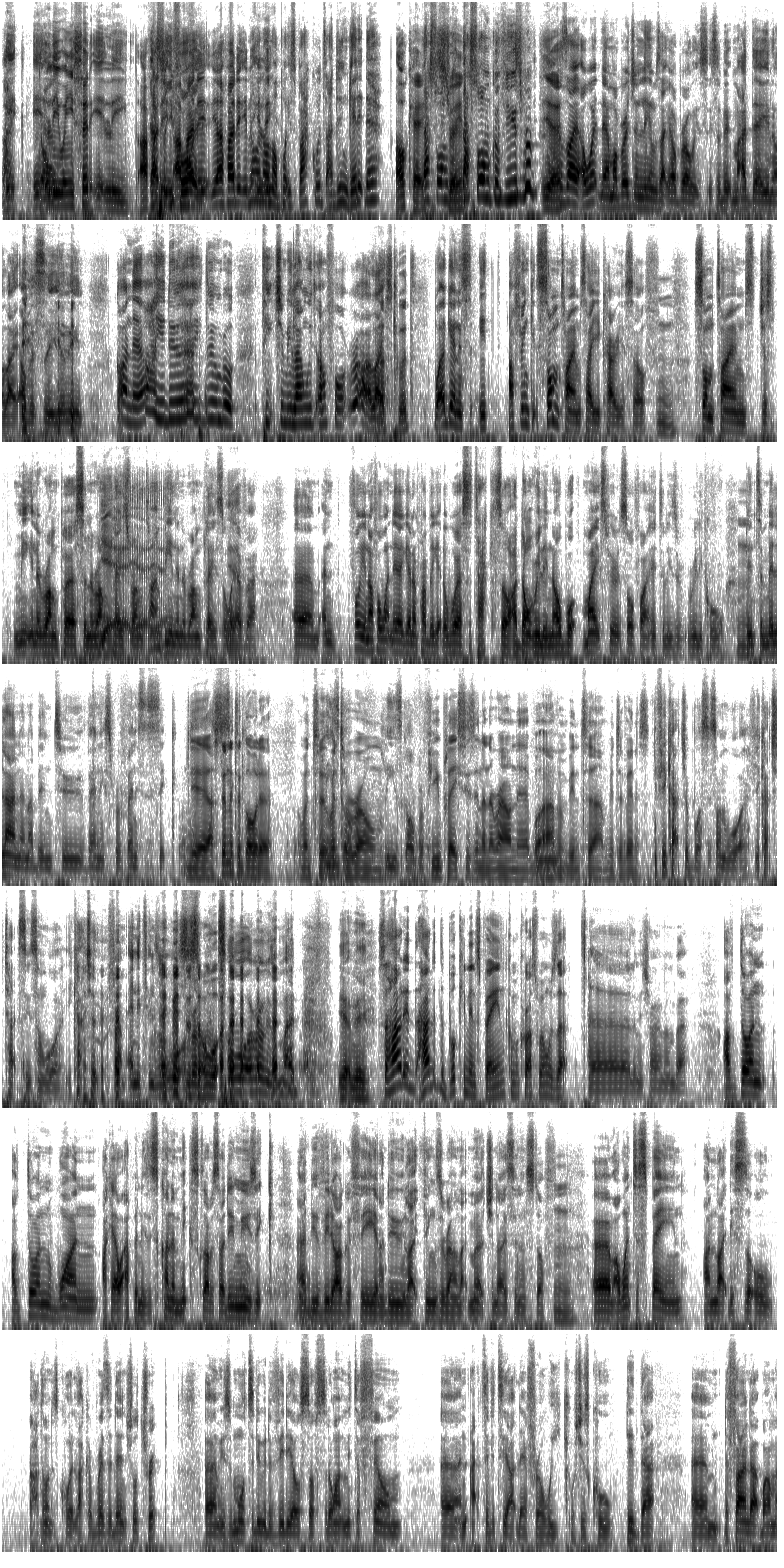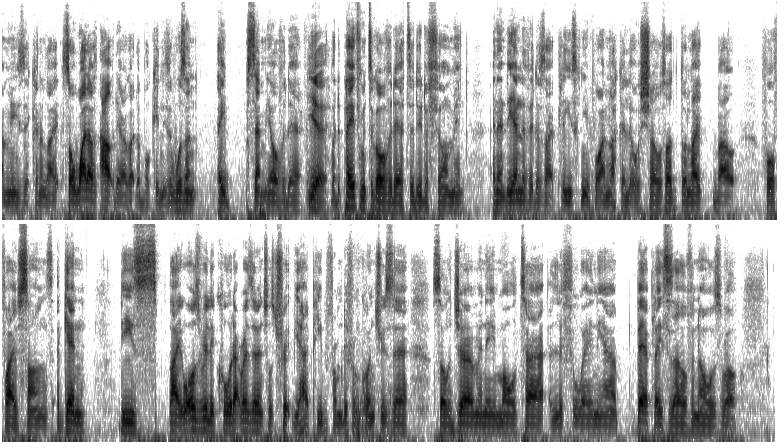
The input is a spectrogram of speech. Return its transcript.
like, I- Italy. When you said Italy, I've had it. I've had it. Yeah, I've had it in no, Italy. no, no, but it's backwards. I didn't get it there. Okay, That's what I'm, that's what I'm confused with. Yeah. It's like I went there, my brother and Liam was like, "Yo, bro, it's, it's a bit mad there, you know, like obviously, you know what I mean." Gone there, how you doing? How you doing, bro? Teaching me language. I thought, right, like That's good. But again, it's it. I think it's sometimes how you carry yourself. Sometimes just meeting the wrong person, the wrong Mm. Yeah, place, wrong yeah, time, being in the wrong place or whatever. Um, and funny enough, I went there again. I probably get the worst attack, so I don't really know. But my experience so far in Italy is really cool. Mm. Been to Milan and I've been to Venice. Bro. Venice is sick. Yeah, I still need to go there. I went to Please went to. Rome. Please go, bro. A few places in and around there, but Mm. I haven't been to I haven't been to Venice. If you catch a bus, it's on water. If you catch a taxi, it's on water. You catch it from anything's on water. It's just on water. It's on water, bro. It's mad. You get me? So how did how did the booking in Spain come across? When was that? Uh, let me try to remember. I've done I've done one. Okay, what happened is it's kind of mixed. 'cause obviously, I do music and I do videography and I do like things around like merchandising and stuff. Um, I went to Spain on like this little I don't what to call it like a residential trip. Um, it was more to do with the video stuff, so they wanted me to film uh, an activity out there for a week, which is cool. Did that. Um, they found out about my music and like so while I was out there, I got the bookings. It wasn't they sent me over there. Yeah. But they paid for me to go over there to do the filming. And at the end of it, it was like, please, can you put on like a little show? So I've done like about four or five songs. Again, these, like, what was really cool, that residential trip, you had people from different countries there. So Germany, Malta, Lithuania, bare places I over know as well.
